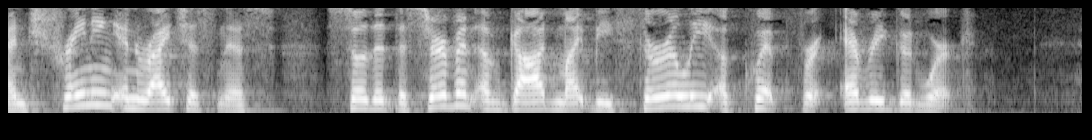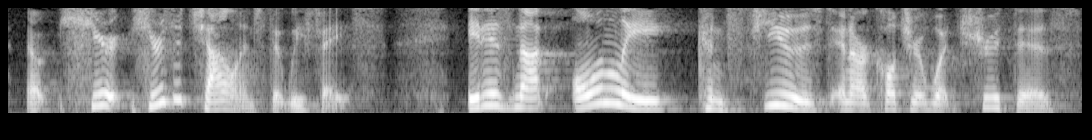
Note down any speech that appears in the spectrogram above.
and training in righteousness so that the servant of God might be thoroughly equipped for every good work. Now, here, here's a challenge that we face. It is not only confused in our culture what truth is,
